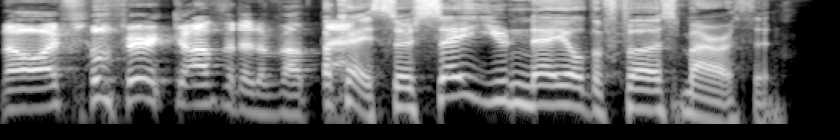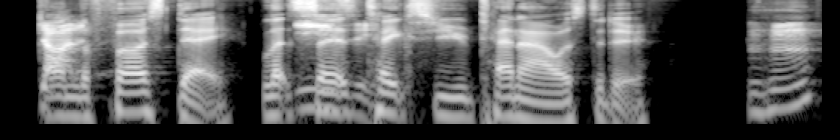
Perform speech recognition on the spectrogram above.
No, I feel very confident about that. Okay, so say you nail the first marathon Got on the first day. Let's say it takes you 10 hours to do. Mm-hmm.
